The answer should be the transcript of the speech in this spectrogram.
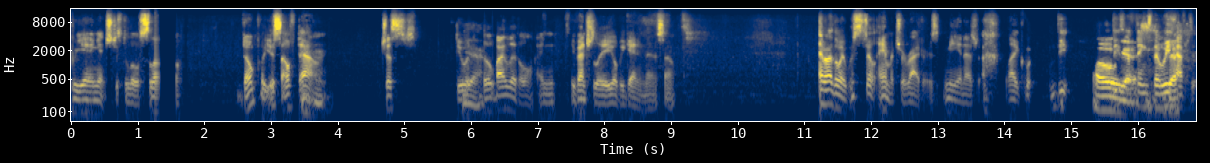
creating it's just a little slow. Don't put yourself down. Just do it Yeah. little by little, and eventually you'll be getting there. So. And by the way, we're still amateur writers, me and Ezra. Like the Oh these yes, are things that we Def- have to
